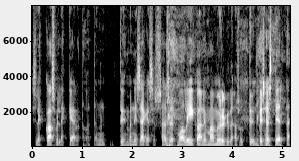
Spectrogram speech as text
sille kasville kertoa, että nyt tyhmä nisäkäs, jos sä syöt mua liikaa, niin mä myrkytän sut tyyppisesti. että,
